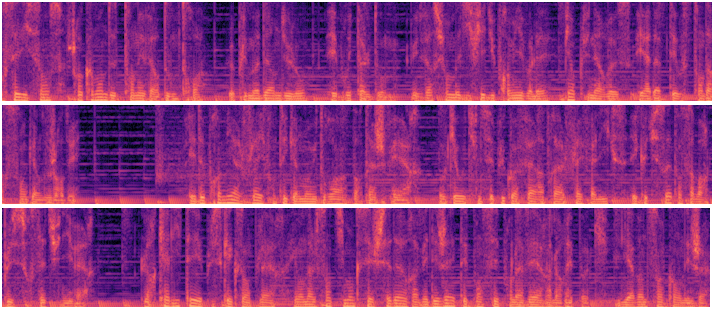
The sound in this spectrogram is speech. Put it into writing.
Pour ces licences, je recommande de tourner vers Doom 3, le plus moderne du lot, et Brutal Doom, une version modifiée du premier volet, bien plus nerveuse et adaptée aux standards sanguins d'aujourd'hui. Les deux premiers Half-Life ont également eu droit à un portage VR, au cas où tu ne sais plus quoi faire après Half-Life Alix et que tu souhaites en savoir plus sur cet univers. Leur qualité est plus qu'exemplaire, et on a le sentiment que ces shaders avaient déjà été pensés pour la VR à leur époque, il y a 25 ans déjà.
